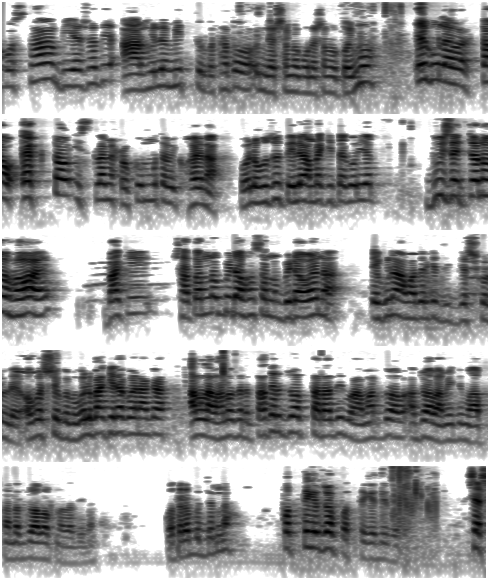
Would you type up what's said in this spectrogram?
অবস্থা বিয়ে সাথে আর হইল মৃত্যুর কথা তো অন্য সময় কোনো সময় কইমু। এগুলো একটাও একটাও ইসলামী হুকুম মোতাবেক হয় না। বলে হুজুর তেলে আমরা কিতা করি? দুই চারটা নয় হয় বাকি সাতানব্বইটা পঁচানব্বইটা হয় না। এগুলো আমাদেরকে জিজ্ঞেস করলে অবশ্যই করব বলে বাকিরা কয় না কা, আল্লাহ ভালো করে তাদের জবাব তারা দিব আমার জবাব আমি দিব আপনারা জবাব আপনারা দিবেন। কথাটা বুঝছেন না? প্রত্যেকের জব প্রত্যেকে দিব শেষ,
